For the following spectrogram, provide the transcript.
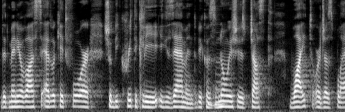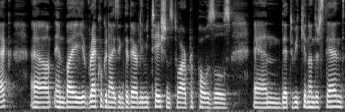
that many of us advocate for should be critically examined because no issue is just white or just black. Uh, and by recognizing that there are limitations to our proposals and that we can understand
